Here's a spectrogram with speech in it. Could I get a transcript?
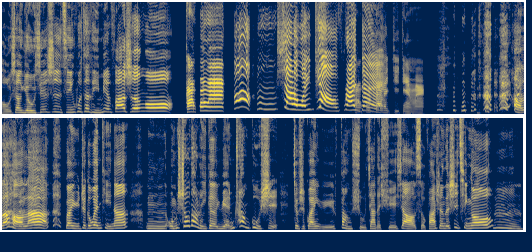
好像有些事情会在里面发生哦。恐怖啊！啊，嗯，吓了我一跳。Friday，到了几点了？好了好了，关于这个问题呢，嗯，我们收到了一个原创故事。就是关于放暑假的学校所发生的事情哦。嗯，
